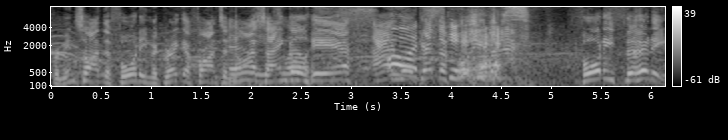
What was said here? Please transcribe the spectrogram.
From inside the 40, McGregor finds a Early nice angle well. here. And Oh, will get the yes. back. 40-30.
